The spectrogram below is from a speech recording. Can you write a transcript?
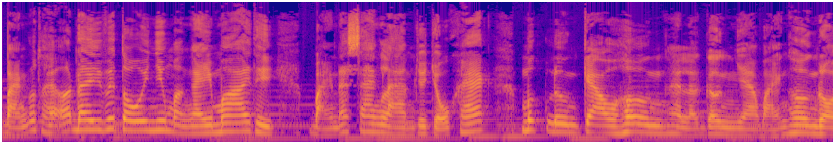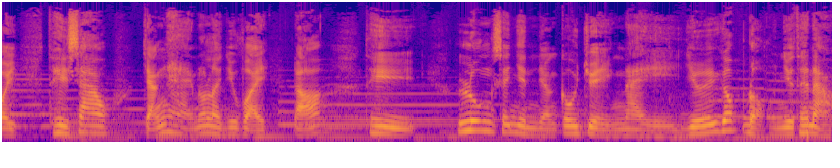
bạn có thể ở đây với tôi nhưng mà ngày mai thì bạn đã sang làm cho chỗ khác mức lương cao hơn hay là gần nhà bạn hơn rồi thì sao? Chẳng hạn nó là như vậy. Đó thì luân sẽ nhìn nhận câu chuyện này dưới góc độ như thế nào?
